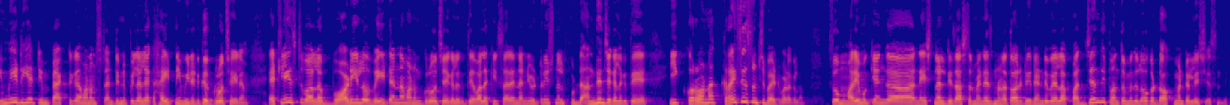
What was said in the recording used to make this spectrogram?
ఇమీడియట్ ఇంపాక్ట్గా మనం స్టంటిని పిల్లల యొక్క హైట్ని ఇమీడియట్గా గ్రో చేయలేం. అట్లీస్ట్ వాళ్ళ బాడీలో వెయిట్ అన్నా మనం గ్రో చేయగలిగితే వాళ్ళకి సరైన న్యూట్రిషనల్ ఫుడ్ అందించగలిగితే ఈ కరోనా క్రైసిస్ నుంచి బయటపడగలం. సో మరీ ముఖ్యంగా నేషనల్ డిజాస్టర్ మేనేజ్మెంట్ అథారిటీ రెండు వేల పద్దెనిమిది పంతొమ్మిదిలో ఒక డాక్యుమెంట్ రిలీజ్ చేసింది.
